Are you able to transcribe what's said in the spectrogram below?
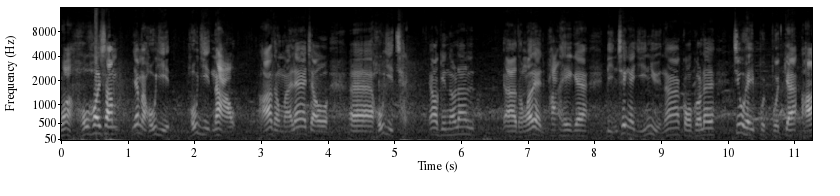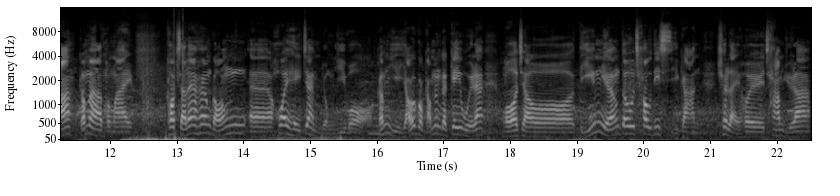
哇，好開心，因為好熱，好熱鬧嚇，同埋咧就誒好熱情，因為我見到咧誒同我哋拍戲嘅年青嘅演員啦，個個咧朝氣勃勃嘅嚇，咁啊同埋確實咧香港誒、呃、開戲真係唔容易喎，咁而有一個咁樣嘅機會咧，我就點樣都抽啲時間出嚟去參與啦。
